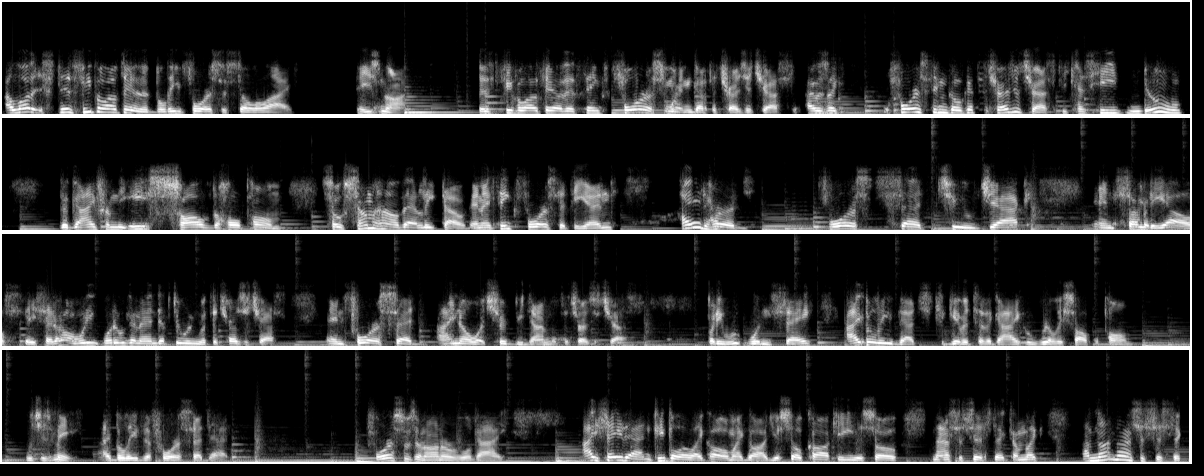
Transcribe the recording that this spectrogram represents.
A lot of there's people out there that believe Forrest is still alive. He's not. There's people out there that think Forrest went and got the treasure chest. I was like, Forrest didn't go get the treasure chest because he knew the guy from the east solved the whole poem. So somehow that leaked out. And I think Forrest at the end, I had heard Forrest said to Jack and somebody else, they said, Oh, what are, what are we going to end up doing with the treasure chest? And Forrest said, I know what should be done with the treasure chest. But he w- wouldn't say. I believe that's to give it to the guy who really solved the poem, which is me. I believe that Forrest said that. Forrest was an honorable guy. I say that, and people are like, oh my God, you're so cocky, you're so narcissistic. I'm like, I'm not narcissistic.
